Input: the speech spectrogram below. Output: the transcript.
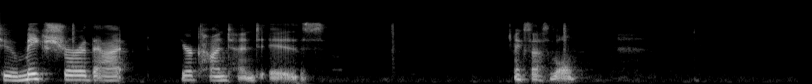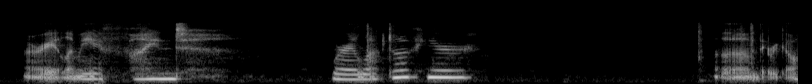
to make sure that your content is accessible. All right, let me find where I left off here. Um, there we go.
